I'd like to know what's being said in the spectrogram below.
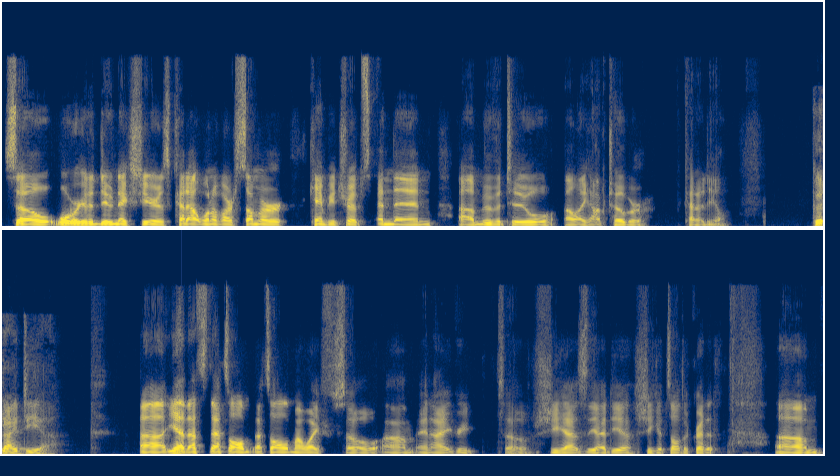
So, what we're going to do next year is cut out one of our summer camping trips and then uh, move it to uh, like October kind of deal Good idea. Uh yeah that's that's all that's all my wife. So um and i agreed. So she has the idea. She gets all the credit. Um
